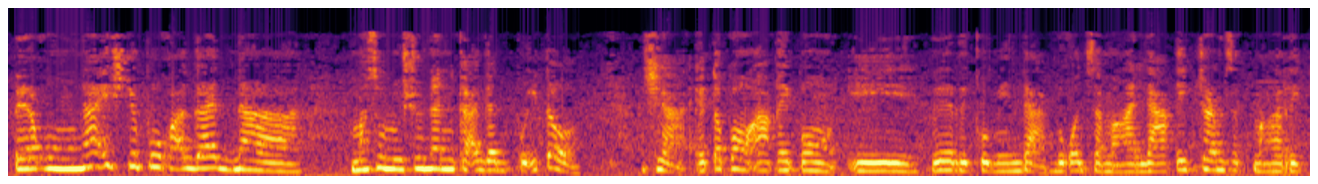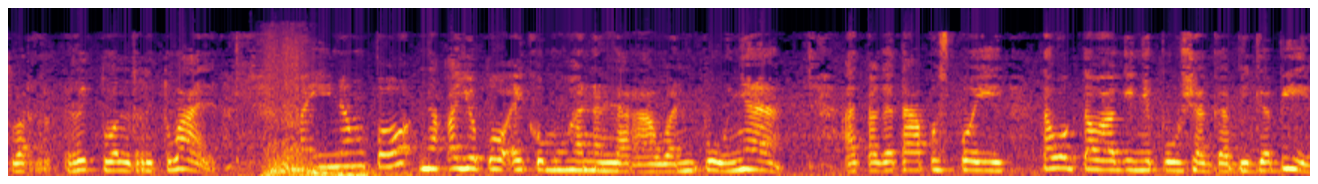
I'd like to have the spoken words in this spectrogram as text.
Pero kung nais nyo po kaagad na masolusyonan kaagad po ito, siya. Ito po ang aking pong i-recommenda bukod sa mga lucky charms at mga ritual, ritual, ritual. Mainam po na kayo po ay kumuha ng larawan po niya. At pagkatapos po ay tawag-tawagin niyo po siya gabi-gabi.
